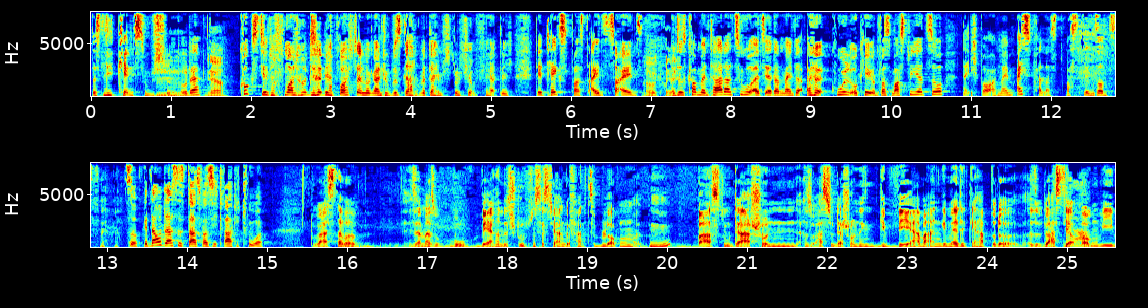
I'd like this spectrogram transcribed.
Das Lied kennst du bestimmt, mhm, oder? Ja. Guckst dir noch mal unter der Vorstellung an, du bist gerade mit deinem Studium fertig. Der Text passt eins zu eins. Okay. Und das Kommentar dazu, als er dann meinte, äh, cool, okay, und was machst du jetzt so? Na, ich baue an meinem Eispalast. Was denn sonst? so, genau das ist das, was ich gerade tue. Du hast aber, sag mal so, wo während des Studiums hast du ja angefangen zu bloggen. Mhm. Warst du da schon, also hast du da schon ein Gewerbe angemeldet gehabt oder also du hast ja, ja, irgendwie,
